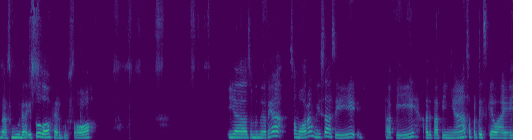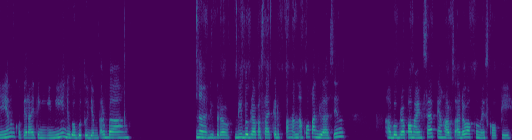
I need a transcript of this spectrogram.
Nggak semudah itu loh, Ferguson. Ya, sebenarnya semua orang bisa sih. Tapi, ada tapinya, seperti skill lain, copywriting ini juga butuh jam terbang. Nah, di, di beberapa slide ke depan, aku akan jelasin uh, beberapa mindset yang harus ada waktu nulis copy.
